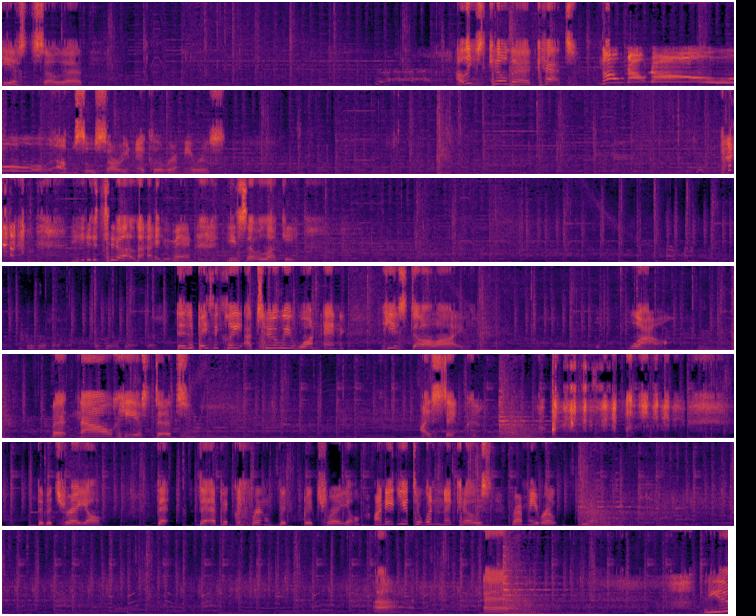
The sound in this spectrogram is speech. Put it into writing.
He is so that. At least kill the cat. No, no, no! I'm so sorry, Nico Ramirez. He's still alive, man. He's so lucky. This is basically a 2v1 and he is still alive. Wow. But now he is dead. I think. the betrayal. The the epic friend with betrayal. I need you to win, Nikos Ramiro. Uh, uh, you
